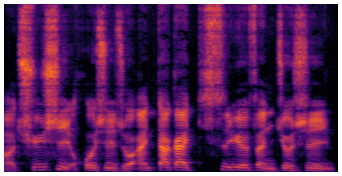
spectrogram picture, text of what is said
呃趋势，或是说，哎，大概四月份就是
